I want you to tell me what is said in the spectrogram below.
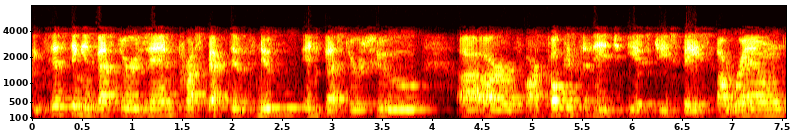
existing investors and prospective new investors who uh, are are focused in the ESG space around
